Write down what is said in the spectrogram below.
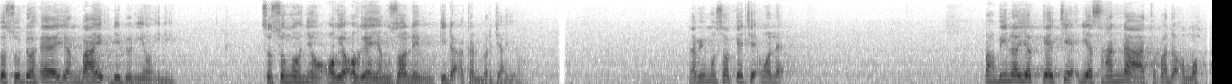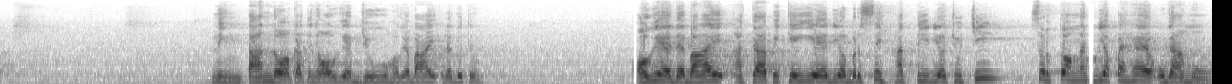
kesudahan yang baik di dunia ini sesungguhnya orang-orang yang zalim tidak akan berjaya Nabi Musa kecek molek bila dia kecek dia sandar kepada Allah Ning tanda katanya orang berjuru, orang baik lagu tu. Orang ada baik, akal fikir dia bersih, hati dia cuci, serta dengan dia faham agama.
